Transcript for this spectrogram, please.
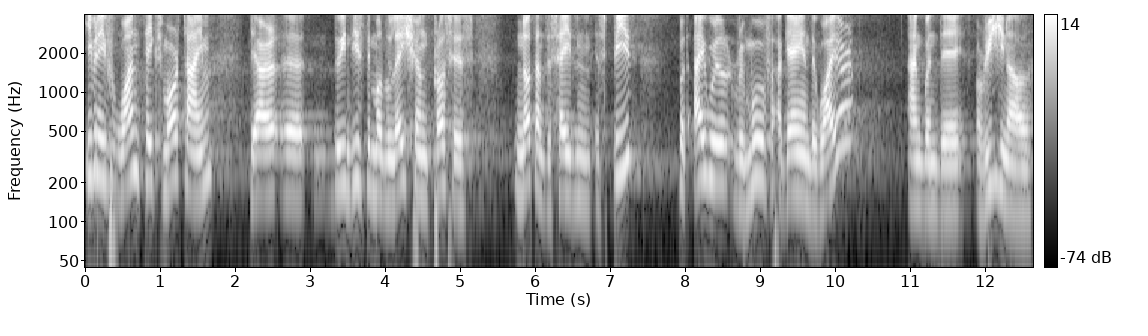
Even if one takes more time, they are uh, doing this demodulation process not at the same speed, but I will remove again the wire, and when the original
